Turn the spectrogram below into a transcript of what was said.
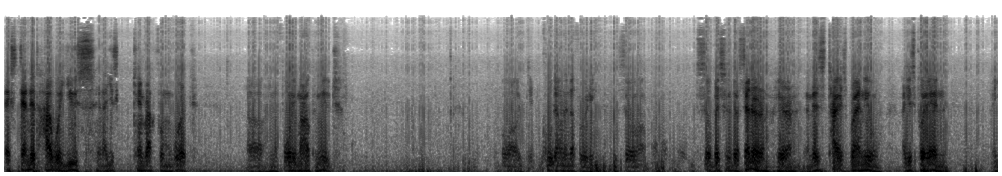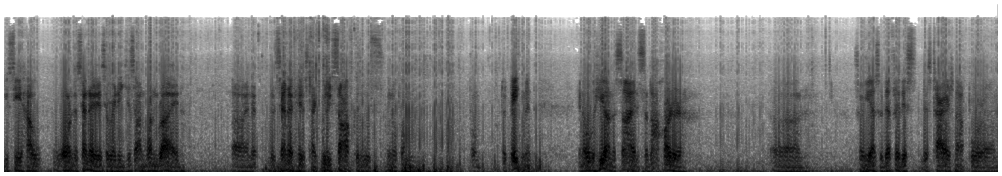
extended highway use. And I just came back from work uh, in a 40 mile commute. Well, it cooled down enough already. So, so basically the center here, and this tire is brand new. I just put in, and you see how worn the center is already just on one ride. Uh, and the, the center here is like really soft because it was, you know, from from the pavement. And over here on the side, it's a lot harder. Um, so yeah, so definitely this this tire is not for um,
